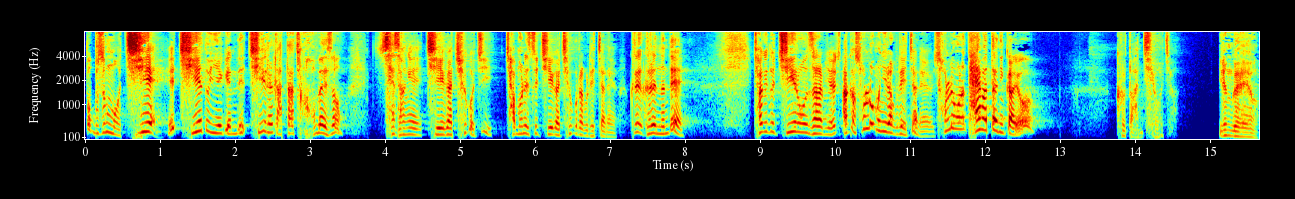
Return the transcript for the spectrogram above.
또 무슨 뭐 지혜, 지혜도 얘기했는데 지혜를 갖다 처음에서 세상에 지혜가 최고지. 자문에서 지혜가 최고라고 그랬잖아요. 그래, 그랬는데 자기도 지혜로운 사람이에요. 아까 솔로몬이라고 그랬잖아요. 솔로몬은 다 해봤다니까요. 그것도 안 채워져. 이런 거예요.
